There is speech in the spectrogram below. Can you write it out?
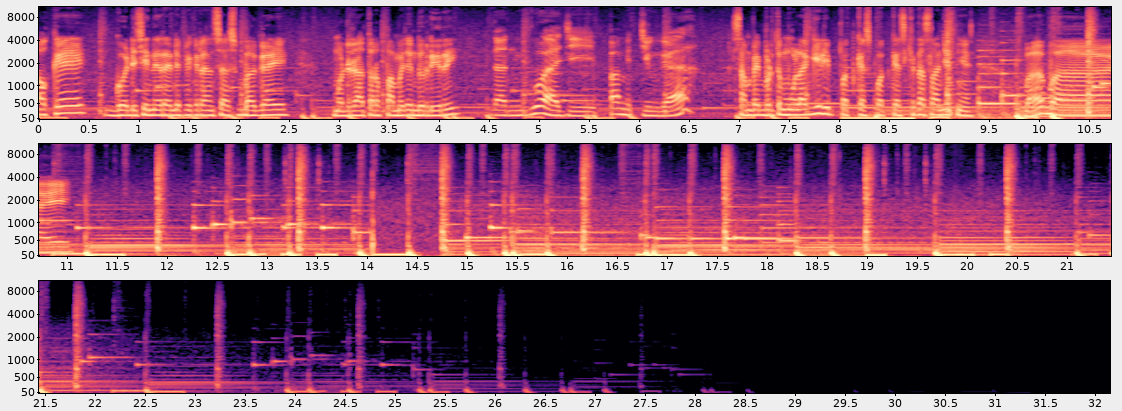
Oke, gue di sini Randy Fikransa sebagai moderator pamit undur diri. Dan gua Aji pamit juga. Sampai bertemu lagi di podcast-podcast kita selanjutnya. Bye bye.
